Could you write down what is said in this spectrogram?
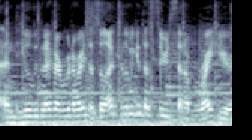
and he'll be the next driver we're gonna race us. So actually, let me get that series set up right here,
